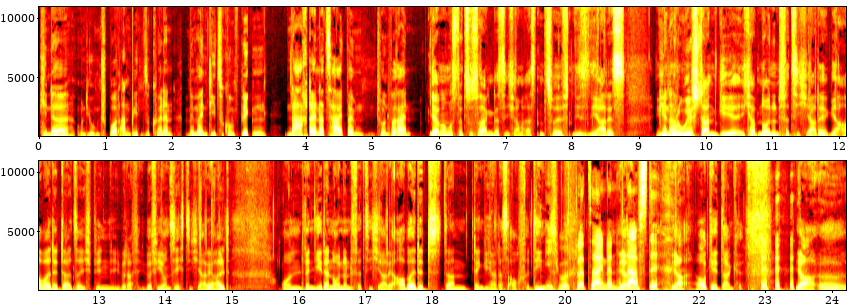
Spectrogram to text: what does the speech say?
Kinder- und Jugendsport anbieten zu können. Wenn wir in die Zukunft blicken, nach deiner Zeit beim Turnverein? Ja, man muss dazu sagen, dass ich am 1.12. dieses Jahres in genau. den Ruhestand gehe. Ich habe 49 Jahre gearbeitet, also ich bin über, über 64 Jahre alt. Und wenn jeder 49 Jahre arbeitet, dann denke ich, hat das auch verdient. Ich wollte gerade sagen, dann ja. darfst du. Ja, okay, danke. ja, äh,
